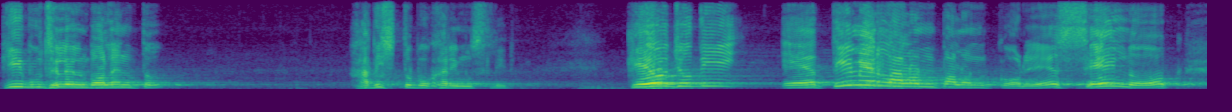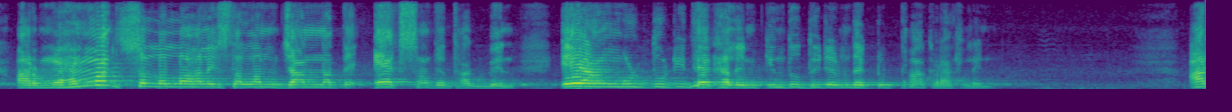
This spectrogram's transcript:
কি বুঝলেন বলেন তো? হাদিস তো বোখারি মুসলির। কেউ যদি এতিমের লালন পালন করে সেই লোক আর মোহাম্মদ সাল্লাহ আলি সাল্লাম জান্নাতে একসাথে থাকবেন। এই আঙ্গুল দুটি দেখালেন, কিন্তু দুইটার মধ্যে একটু ফাঁক রাখলেন। আর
